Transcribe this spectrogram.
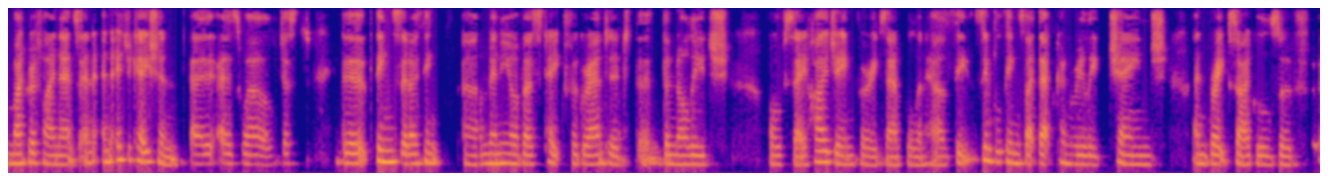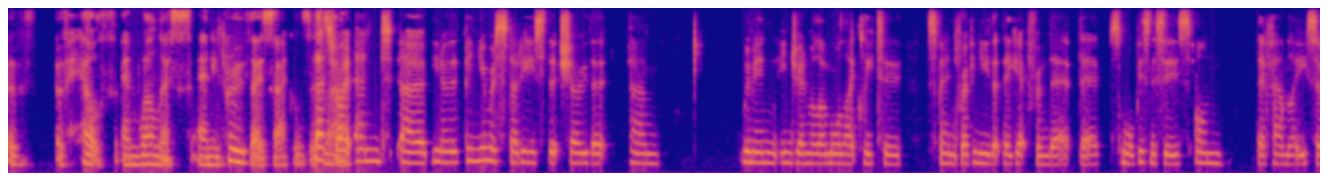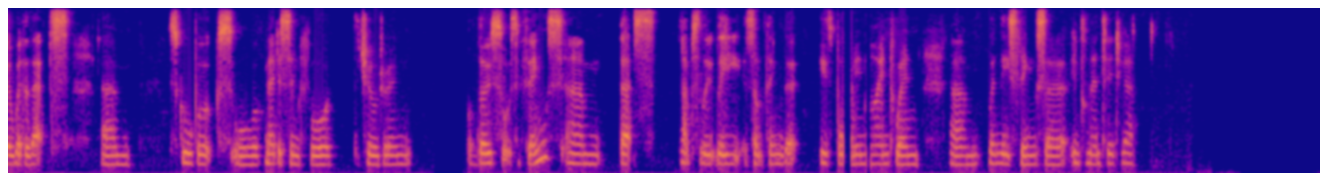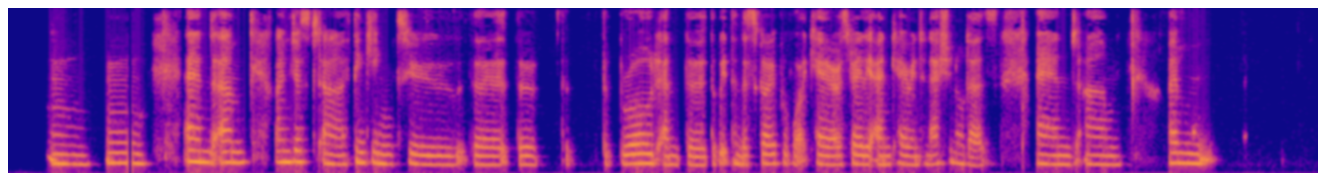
microfinance and, and education uh, as well. Just the things that I think uh, many of us take for granted, the, the, knowledge of, say, hygiene, for example, and how th- simple things like that can really change and break cycles of, of of health and wellness and improve those cycles as That's well. right. And, uh, you know, there have been numerous studies that show that um, women in general are more likely to spend revenue that they get from their, their small businesses on their family. So whether that's um, school books or medicine for the children, or those sorts of things, um, that's absolutely something that is borne in mind when um, when these things are implemented. Yeah. Mm, mm. And um, I'm just uh, thinking to the the the broad and the, the width and the scope of what Care Australia and Care International does. And um, I'm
